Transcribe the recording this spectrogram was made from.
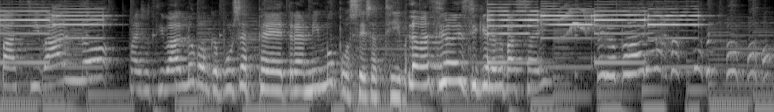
Para activarlo, para desactivarlo, con que pulses P3 mismo, pues se desactiva. La es sí que lo que pasa ahí. Pero para, por.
